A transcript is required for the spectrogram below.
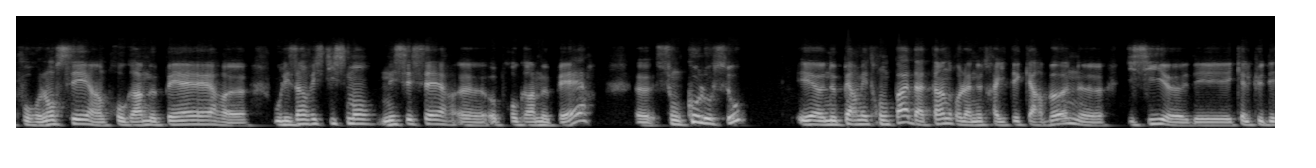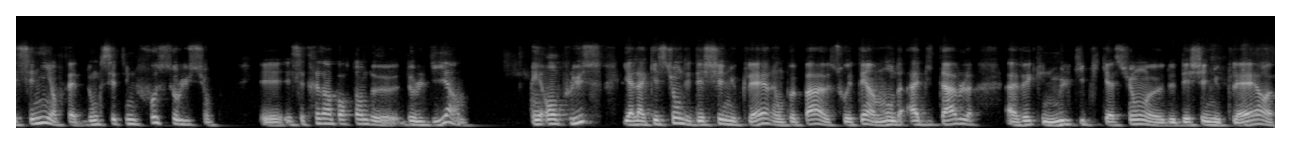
pour lancer un programme EPR ou les investissements nécessaires au programme EPR sont colossaux et euh, ne permettront pas d'atteindre la neutralité carbone euh, d'ici euh, des quelques décennies en fait. Donc c'est une fausse solution et, c'est très important de, le dire. Et en plus, il y a la question des déchets nucléaires et on ne peut pas souhaiter un monde habitable avec une multiplication de déchets nucléaires.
